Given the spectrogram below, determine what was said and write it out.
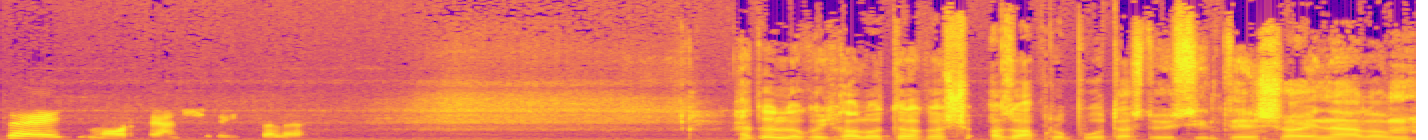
de egy markáns része lesz. Hát örülök, hogy hallottak, az, az apropót azt őszintén sajnálom.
